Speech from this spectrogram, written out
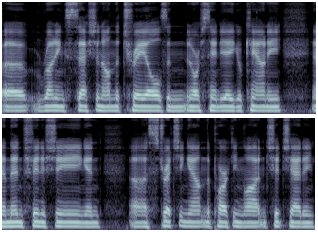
uh, running session on the trails in North San Diego County, and then finishing and uh, stretching out in the parking lot and chit chatting.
